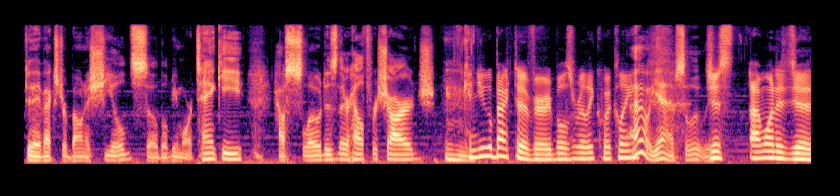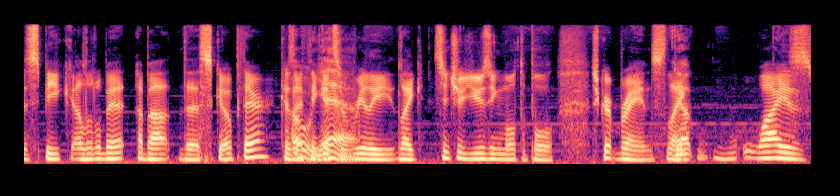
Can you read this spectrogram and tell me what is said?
Do they have extra bonus shields, so they'll be more tanky? How slow does their health recharge? Can you go back to variables really quickly? Oh yeah, absolutely. Just I wanted to speak a little bit about the scope there because I Oh, think it's a really like since you're using multiple script brains, like Yep. why is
